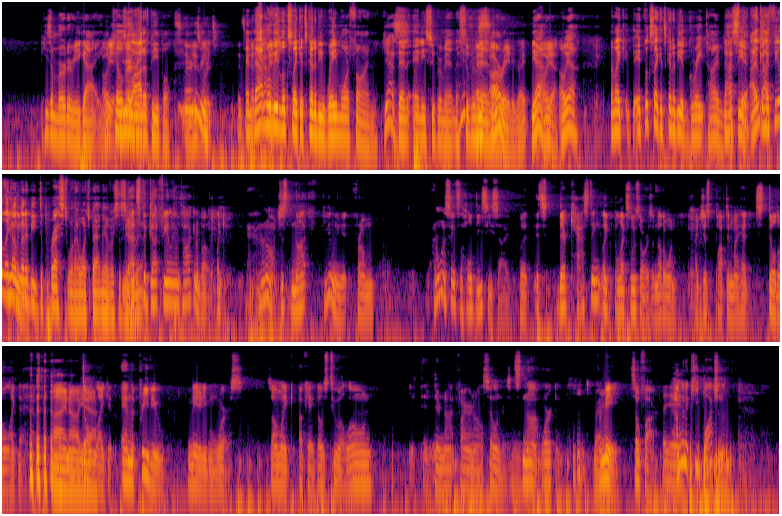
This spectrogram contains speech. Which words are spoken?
he's a murdery guy. Oh, he yeah, kills a lot of people, In his words. It's- and that's that funny. movie looks like it's going to be way more fun Yes. than any Superman. The Superman. And it's R rated, right? Yeah. Oh, yeah. Oh yeah. And like it, it looks like it's going to be a great time to That's see it. I, I feel like I'm going to be depressed when I watch Batman versus Superman. That's the gut feeling I'm talking about. Like, I don't know, just not feeling it from. I don't want to say it's the whole DC side, but it's their casting. Like the Lex Luthor is another one. I just popped into my head. Still don't like that. I know. Yeah. don't like it, and the preview made it even worse. So I'm like, okay, those two alone, they're- they're not firing all cylinders. It's mm. not working for me so far. Yeah. I'm gonna keep watching them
